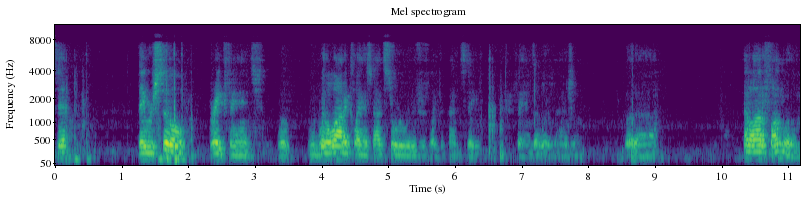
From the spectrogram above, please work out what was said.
zip, they were still great fans with, with a lot of class, not sore losers like the Penn State fans, I would imagine. But uh, had a lot of fun with them.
